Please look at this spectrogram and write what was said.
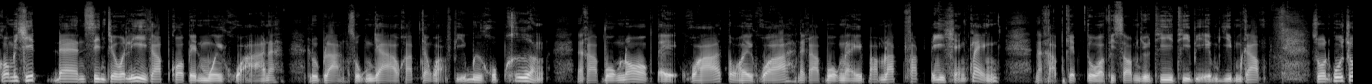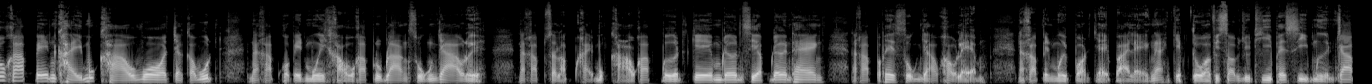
กองพิชิตแดนซินจิวเวลรี่ครับก็เป็นมวยขวานะรูปร่างสูงยาวครับจังหวะฝีมือครบเครื่องนะครับวงนอกเตะขวาต่อยขวานะครับวงในปั้มรัดฟัดตีแข็งแกร่งนะครับเก็บตัวฟิซ้อมอยู่ที่ TBM ยิมครับส่วนคู่โชคครับเป็นไข่มุกขาววอจักรวุฒินะครับก็เป็นมวยเข่าครับรูปร่างสูงยาวเลยนะครับสลับไข่มุกขาวครับ เปิดเกมเดินเสียบเดินแทงนะครับ ประเภทสูงยาวเข่าแหลมนะครับ เป็นมวยปอดใหญ่ปลายแหลงนะ เก็บตัวฟิซ้อมอยู่ที่เพชรสี่หมื่นครับ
